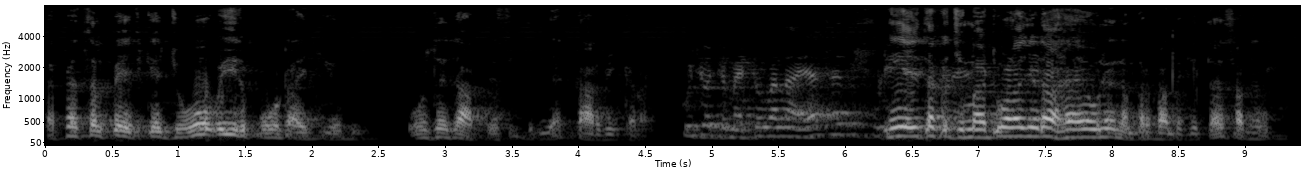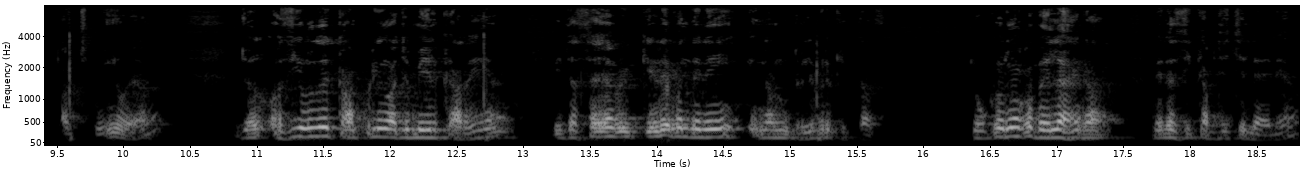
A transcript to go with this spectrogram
ਐਫਐਸਐਲ ਭੇਜ ਕੇ ਜੋ ਵੀ ਰਿਪੋਰਟ ਆਏਗੀ ਉਹਦੀ ਉਸ ਦੇ ਆਧਾਰ ਤੇ ਅਸੀਂ ਜਿਹੜੀ ਆ ਕਾਰਵਾਈ ਕਰਾਂਗੇ। ਕੁਝ ਜੋਮੈਟੋ ਵਾਲਾ ਆਇਆ ਸਰ? ਨਹੀਂ ਅਜੇ ਤੱਕ ਜੋਮੈਟੋ ਵਾਲਾ ਜਿਹੜਾ ਹੈ ਉਹਨੇ ਨੰਬਰ ਬੰਦ ਕੀਤਾ। ਸਾਡੇ ਟੱਚ ਨਹੀਂ ਹੋਇਆ। ਜੋ ਅਸੀਂ ਉਹਦੇ ਕੰਪਨੀ ਨੂੰ ਅੱਜ ਮੇਲ ਕਰ ਰਹੇ ਹਾਂ ਵੀ ਦੱਸਿਆ ਜਾਵੇ ਕਿਹੜੇ ਬੰਦੇ ਨੇ ਇਹਨਾਂ ਨੂੰ ਡਿਲੀਵਰ ਕੀਤਾ ਸੀ। ਕਿਉਂਕਿ ਉਹਨਾਂ ਕੋਲ ਬਿੱਲ ਹੈਗਾ, ਫਿਰ ਅਸੀਂ ਕਬਜ਼ੇ 'ਚ ਲੈ ਲਿਆ।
